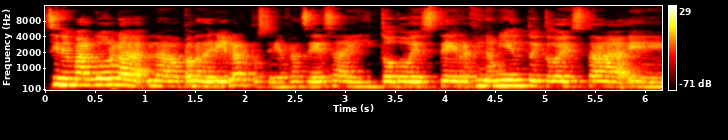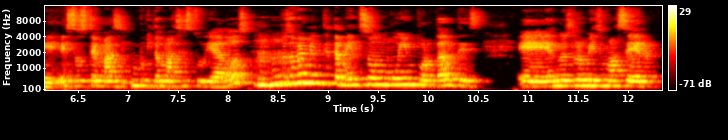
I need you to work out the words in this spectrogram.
Sin embargo, la, la, panadería y la repostería francesa y todo este refinamiento y todos eh, estos temas un poquito más estudiados, pues obviamente también son muy importantes. Eh, no es lo mismo hacer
